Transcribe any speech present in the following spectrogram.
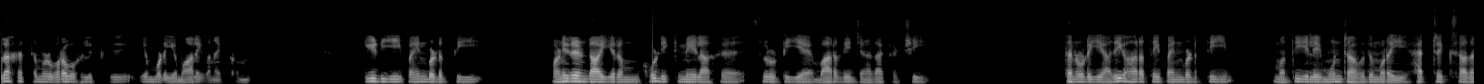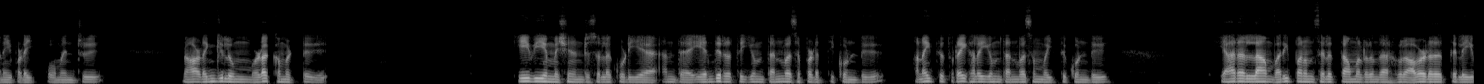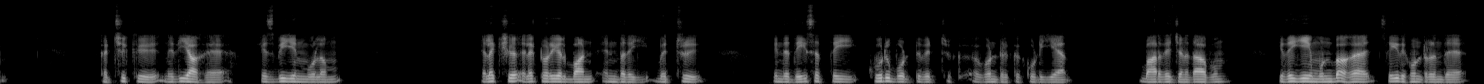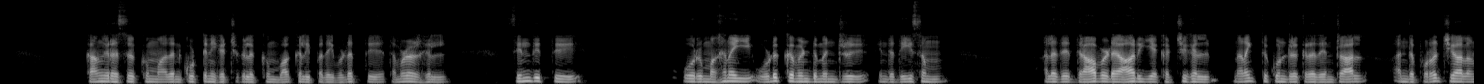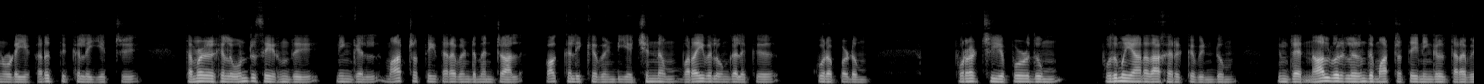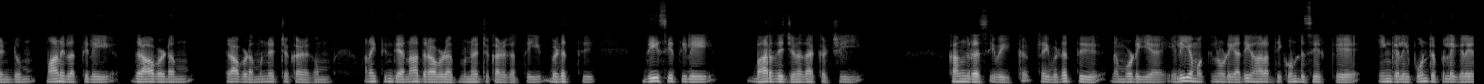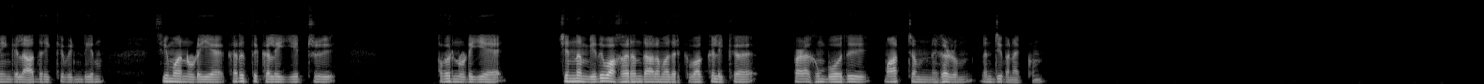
உலகத் தமிழ் உறவுகளுக்கு எம்முடைய மாலை வணக்கம். ஈடியை பயன்படுத்தி பனிரெண்டாயிரம் கோடிக்கு மேலாக சுருட்டிய பாரதிய ஜனதா கட்சி தன்னுடைய அதிகாரத்தை பயன்படுத்தி மத்தியிலே மூன்றாவது முறை ஹேட்ரிக் சாதனை படைப்போம் என்று நாடெங்கிலும் முழக்கமிட்டு இவிஎம் மிஷின் என்று சொல்லக்கூடிய அந்த எந்திரத்தையும் தன்வசப்படுத்தி கொண்டு அனைத்து துறைகளையும் தன்வசம் வைத்துக்கொண்டு யாரெல்லாம் வரிப்பணம் செலுத்தாமல் இருந்தார்களோ அவரிடத்திலே கட்சிக்கு நிதியாக எஸ்பியின் மூலம் எலெக்ஷ எலக்டோரியல் பாண்ட் என்பதை வெற்று இந்த தேசத்தை கூறு போட்டு வெற்று கொண்டிருக்கக்கூடிய பாரதிய ஜனதாவும் இதையே முன்பாக செய்து கொண்டிருந்த காங்கிரசுக்கும் அதன் கூட்டணி கட்சிகளுக்கும் வாக்களிப்பதை விடுத்து தமிழர்கள் சிந்தித்து ஒரு மகனை ஒடுக்க வேண்டுமென்று இந்த தேசம் அல்லது திராவிட ஆரிய கட்சிகள் நினைத்து கொண்டிருக்கிறது என்றால் அந்த புரட்சியாளனுடைய கருத்துக்களை ஏற்று தமிழர்கள் ஒன்று சேர்ந்து நீங்கள் மாற்றத்தை தர வேண்டுமென்றால் வாக்களிக்க வேண்டிய சின்னம் வரைவில் உங்களுக்கு கூறப்படும். புரட்சி எப்பொழுதும் புதுமையானதாக இருக்க வேண்டும். இந்த நால்வரிலிருந்து மாற்றத்தை நீங்கள் தர வேண்டும். மாநிலத்திலே திராவிடம் திராவிட முன்னேற்றக் கழகம் அனைத்து இந்திய அண்ணா திராவிட முன்னேற்றக் கழகத்தை விடுத்து தேசியத்திலே பாரதிய ஜனதா கட்சி காங்கிரஸ் இவற்றை விடுத்து நம்முடைய எளிய மக்களினுடைய அதிகாரத்தை கொண்டு சேர்க்க எங்களை போன்ற பிள்ளைகளை நீங்கள் ஆதரிக்க வேண்டும். சீமானுடைய கருத்துக்களை ஏற்று அவர்களுடைய சின்னம் எதுவாக இருந்தாலும் அதற்கு வாக்களிக்க பழகும்போது மாற்றம் நிகழும். நன்றி வணக்கம்.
